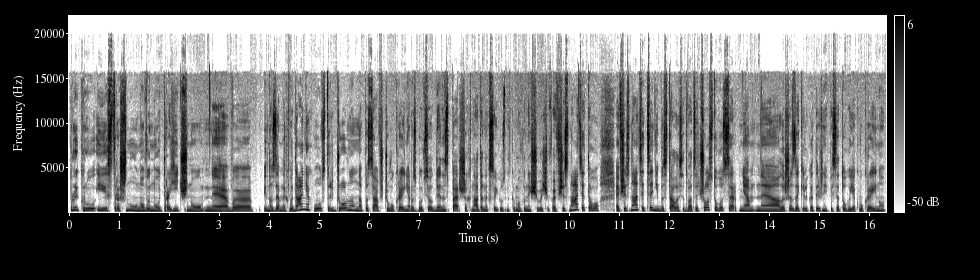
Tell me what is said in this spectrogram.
прикру і страшну новину, і трагічну е, в іноземних виданнях. Wall Street Journal написав, що в Україні розбився один із перших наданих союзниками винищувачів F-16. F-16 це ніби сталося 26 серпня, е, лише за кілька тижнів після того, як в Україну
